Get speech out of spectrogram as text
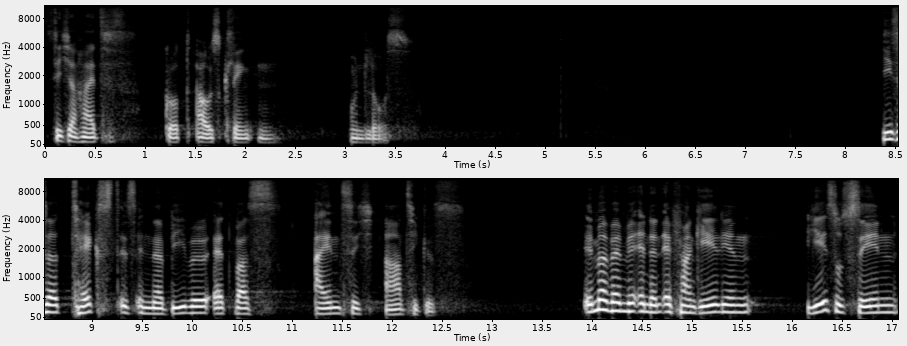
Sicherheitsgott ausklinken und los. Dieser Text ist in der Bibel etwas Einzigartiges. Immer wenn wir in den Evangelien Jesus sehen,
